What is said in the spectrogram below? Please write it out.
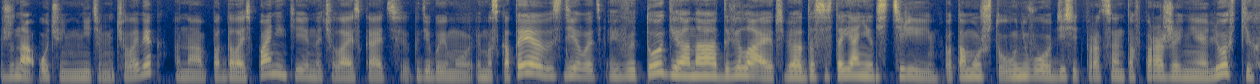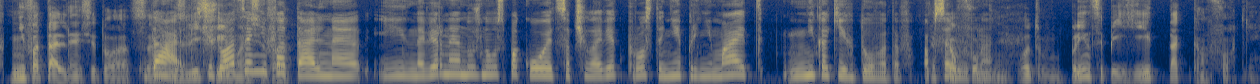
Жена очень мнительный человек, она поддалась панике, начала искать, где бы ему МСКТ сделать. И в итоге она довела себя до состояния истерии, потому что у него 10% поражения легких. Не фатальная ситуация. Да, излечимая ситуация не ситуация. фатальная, и, наверное, нужно успокоиться. Человек просто не принимает никаких доводов Так абсолютно. комфортнее. Вот, в принципе, ей так комфортнее,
